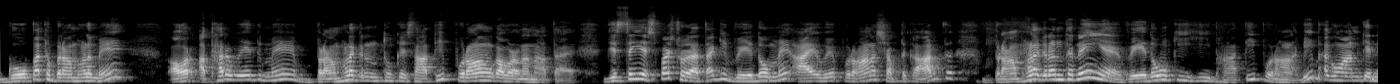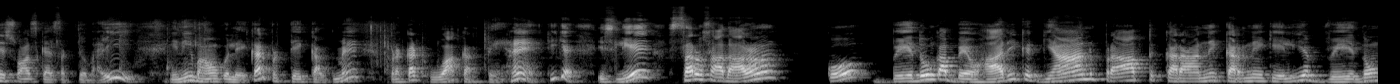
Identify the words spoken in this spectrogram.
गोपथ ब्राह्मण में और अथर्वेद में ब्राह्मण ग्रंथों के साथ ही पुराणों का वर्णन आता है, जिससे ये स्पष्ट हो जाता है कि वेदों में आए हुए पुराण शब्द का अर्थ ब्राह्मण ग्रंथ नहीं है, वेदों की ही भांति पुराण भी भगवान के निश्वास कह सकते हो भाई। इन्हीं भावों को लेकर प्रत्येक कल्प में प्रकट हुआ करते हैं, ठीक है? इसलिए सर्वसाधारण को वेदों का व्यवहारिक ज्ञान प्राप्त कराने करने के लिए वेदों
